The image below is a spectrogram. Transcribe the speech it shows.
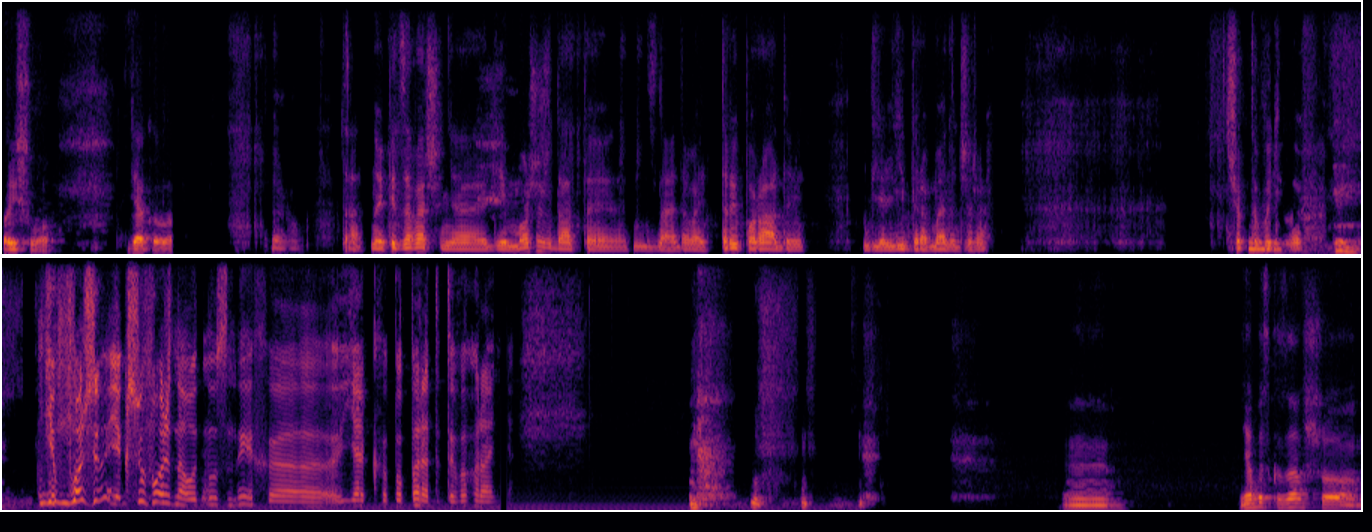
прийшло. Дякую вам. Так, ну і під завершення, Дім, можеш дати, не знаю, давай три поради для лідера, щоб ти виділив? Я можу, якщо можна, одну з них, е, як попередити вигорання. Е, я би сказав, що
